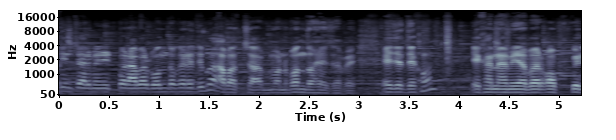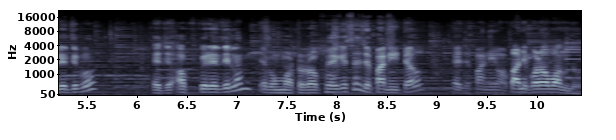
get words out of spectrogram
তিন চার মিনিট পর আবার বন্ধ করে দিব আবার চা- মানে বন্ধ হয়ে যাবে। এই যে দেখুন এখানে আমি আবার অফ করে দিব। এই যে অফ করে দিলাম এবং মোটর অফ হয়ে গেছে। যে পানিটাও এই যে পানি পানি পড়া বন্ধ।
